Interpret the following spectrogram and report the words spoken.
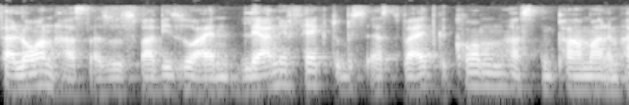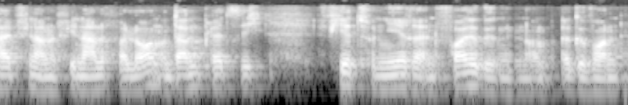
verloren hast. Also es war wie so ein Lerneffekt. Du bist erst weit gekommen, hast ein paar Mal im Halbfinale und Finale verloren und dann plötzlich vier Turniere in Folge äh, gewonnen.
